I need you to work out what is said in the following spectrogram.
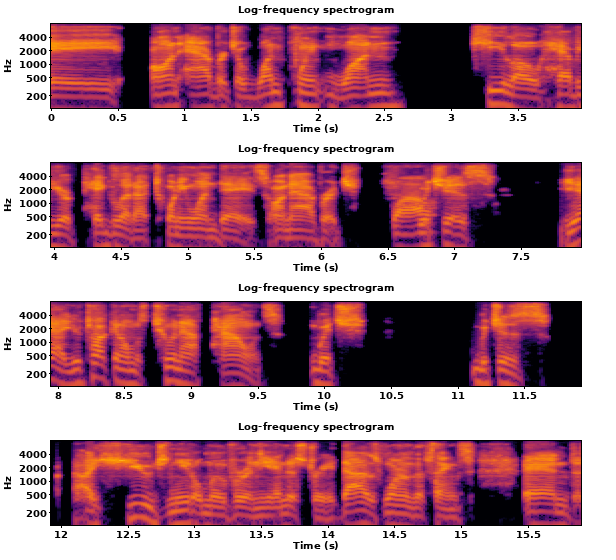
a on average a 1.1 kilo heavier piglet at 21 days on average. Wow. Which is, yeah, you're talking almost two and a half pounds, which, which is a huge needle mover in the industry. That is one of the things. And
